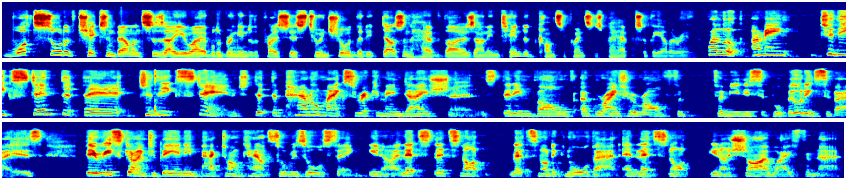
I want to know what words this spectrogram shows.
What sort of checks and balances are you able to bring into the process to ensure that it doesn't have those unintended consequences, perhaps at the other end? Well, look, I mean, to the extent that there, to the extent that the panel makes recommendations that involve a greater role for, for municipal building surveyors, there is going to be an impact on council resourcing. You know, let's let's not let's not ignore that, and let's not you know shy away from that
